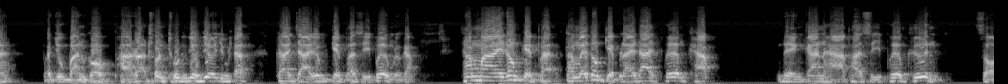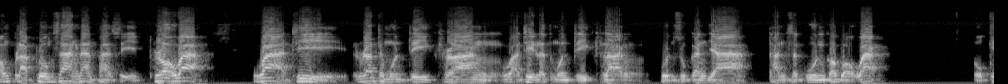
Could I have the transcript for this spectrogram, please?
นะ ปัจจุบันก็ภาระต้นทุนเยอะๆอยู่แล้วค่าจ่ายต้องเก็บภาษีเพิ่มนะครับ ทำไมต้องเก็บภาทำไมต้องเก็บรายได้เพิ่มครับหนึ่งการหาภาษีเพิ่มขึ้นสองปรับโครงสร้างด้านภาษี เพราะว่าว่าที่รัฐมนตรีคลัง ว่าที่รัฐมนตรีคลัง คุณสุกัญญาตันสกุลก็บอกว่า โอเค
